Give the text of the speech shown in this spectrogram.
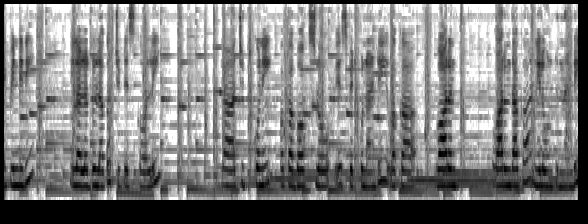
ఈ పిండిని ఇలా లడ్డూలాగా చుట్టేసుకోవాలి. ఇలా చుట్టుకొని ఒక బాక్స్లో వేసి పెట్టుకున్నానండి. ఒక వారం వారం దాకా నిలువ ఉంటుందండి.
